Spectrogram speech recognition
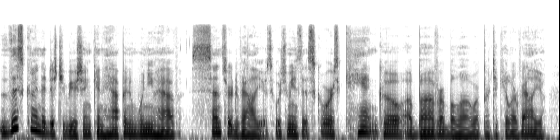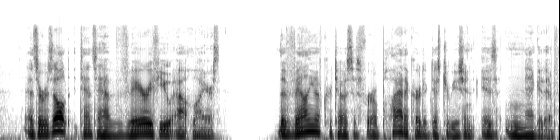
This kind of distribution can happen when you have censored values, which means that scores can't go above or below a particular value. As a result, it tends to have very few outliers. The value of kurtosis for a platykurtic distribution is negative.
